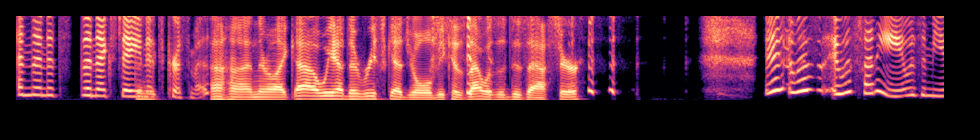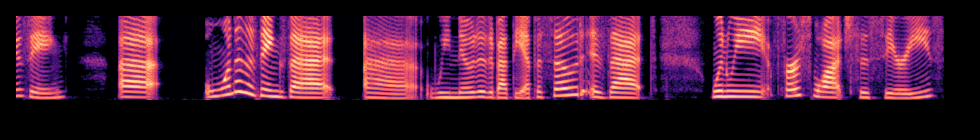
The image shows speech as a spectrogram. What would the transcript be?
and then it's the next day and Then it- it's Christmas. Uh huh. And they're like, "Oh, we had to reschedule because that was a disaster." It, it was it was funny. It was amusing. Uh, one of the things that uh, we noted about the episode is that when we first watched this series,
